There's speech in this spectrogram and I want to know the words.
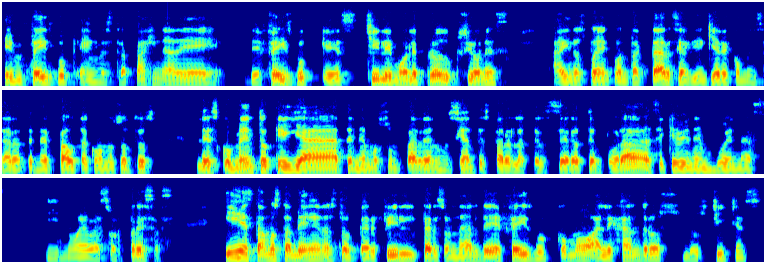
en Facebook, en nuestra página de, Facebook, que es Chile Mole Producciones. Ahí nos pueden contactar si alguien quiere comenzar a tener pauta con nosotros. Les comento que ya tenemos un par de anunciantes para la tercera temporada, así que vienen buenas y nuevas sorpresas. Y estamos también en nuestro perfil personal de Facebook como Alejandros Los Chichas.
